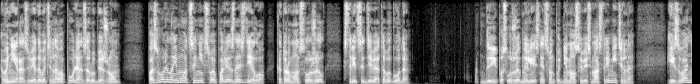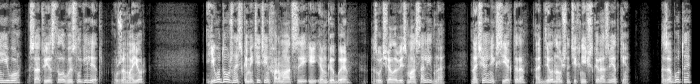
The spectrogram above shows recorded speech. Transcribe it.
вне разведывательного поля за рубежом позволило ему оценить свою полезность делу, которому он служил с 1939 года. Да и по служебной лестнице он поднимался весьма стремительно, и звание его соответствовало выслуге лет, уже майор. Его должность в Комитете информации и МГБ звучала весьма солидно. Начальник сектора, отдела научно-технической разведки. Заботы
